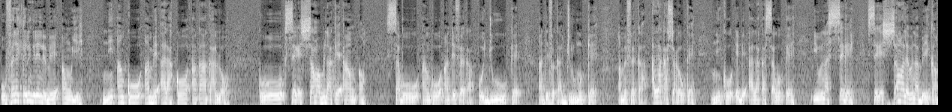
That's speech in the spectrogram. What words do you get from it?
o fɛnɛ kelen kelen de bɛ anw ye ni an ko an bɛ ala kɔ an kan k'a lɔ ko sɛgɛ caman bɛna kɛ anw kan sabu an ko an tɛ fɛ ka ko juguw kɛ an tɛ fɛ ka jurumu kɛ an bɛ fɛ ka ala ka sagaw kɛ n'i ko e bɛ ala ka sago kɛ i bɛna sɛgɛ sɛgɛ caman le bɛna bɛn i kan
